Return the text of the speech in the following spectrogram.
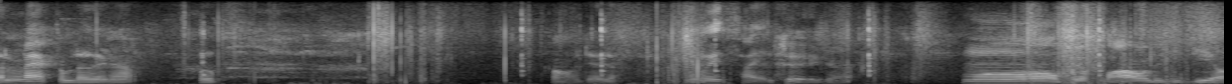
อันแรกกันเลยนะปึ๊บ อ๋อเดี๋ยวยังไม่ใส่เลยนะฮะงอเปรี้ยวฟ้าวเลยทีเดียว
